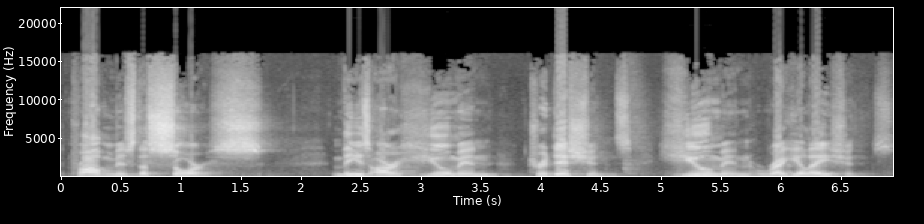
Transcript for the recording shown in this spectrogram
The problem is the source. These are human traditions, human regulations.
